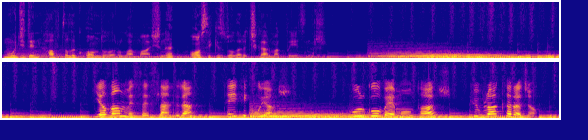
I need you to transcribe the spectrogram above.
mucidin haftalık 10 dolar olan maaşını 18 dolara çıkarmakla yetinir. Yazan ve seslendiren Tevfik Uyar. Kurgu ve montaj Kübra Karacan.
